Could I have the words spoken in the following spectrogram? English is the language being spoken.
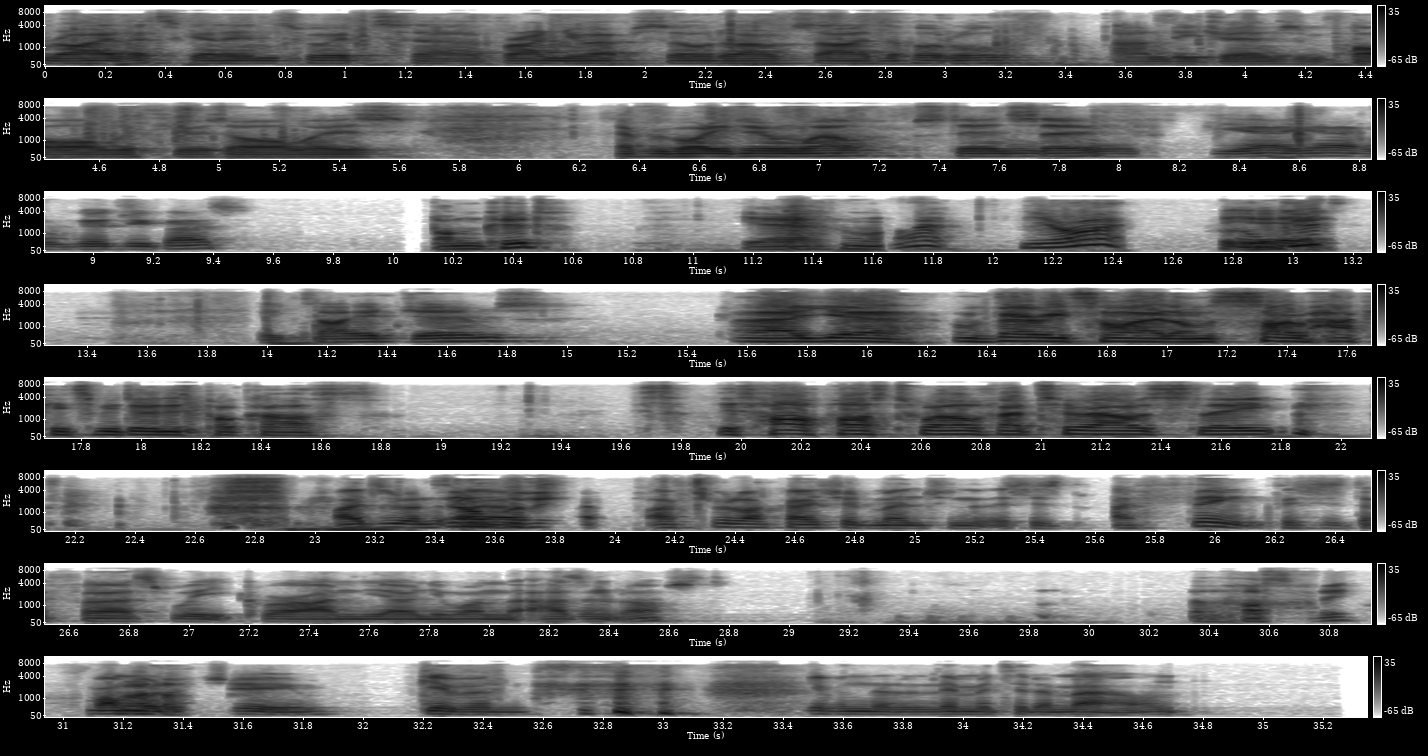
Right, let's get into it. Uh, brand new episode of Outside the Huddle. Andy, James, and Paul with you as always. Everybody doing well? Staying safe? Yeah, yeah, all good, you guys? Bunkered. Yeah, all right. You all right? All Yeah. good? Are you tired, James? Uh, yeah, I'm very tired. I'm so happy to be doing this podcast. It's, it's half past 12. I've had two hours sleep. I just, uh. I feel like I should mention that this is. I think this is the first week where I'm the only one that hasn't lost. Possibly. One would assume, given given the limited amount.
